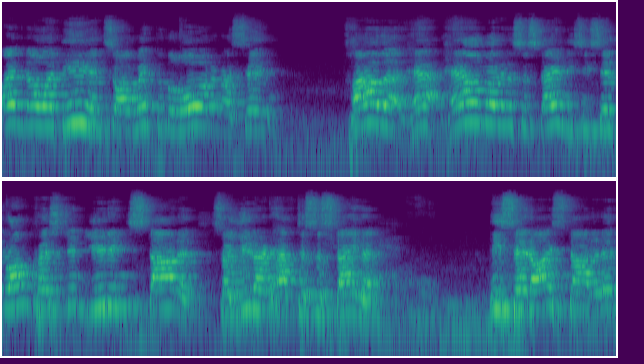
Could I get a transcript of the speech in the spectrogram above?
I had no idea. And so I went to the Lord and I said, Father, how, how am I going to sustain this? He said, Wrong question. You didn't start it, so you don't have to sustain it. He said, I started it.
